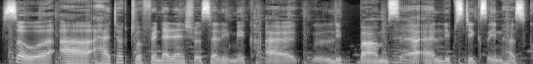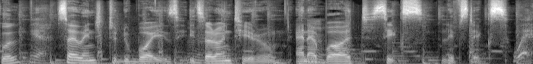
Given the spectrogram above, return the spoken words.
So uh, I had talked to a friend earlier, and she was selling make uh, lip balms, uh-huh. uh, lipsticks in her school. Yeah. So I went to Du Bois. It's Mm. around Tiru, and mm. I bought six lipsticks. Where?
